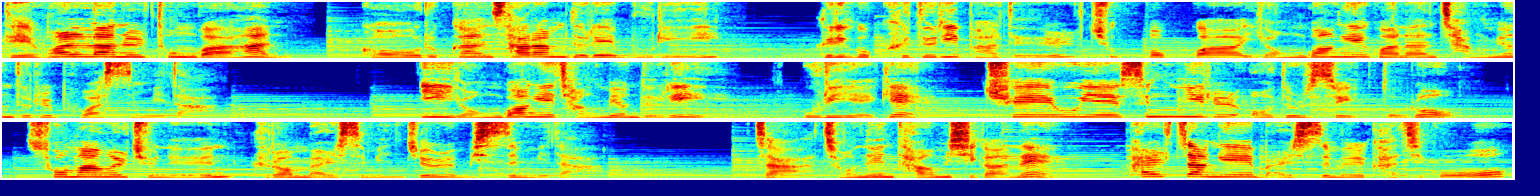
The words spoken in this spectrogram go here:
대환란을 통과한 거룩한 사람들의 무리, 그리고 그들이 받을 축복과 영광에 관한 장면들을 보았습니다. 이 영광의 장면들이 우리에게 최후의 승리를 얻을 수 있도록 소망을 주는 그런 말씀인 줄 믿습니다. 자, 저는 다음 시간에 8장의 말씀을 가지고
